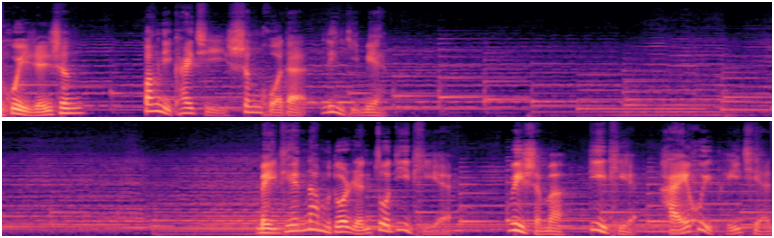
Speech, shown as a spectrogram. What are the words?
慧人生，帮你开启生活的另一面。每天那么多人坐地铁，为什么地铁还会赔钱？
